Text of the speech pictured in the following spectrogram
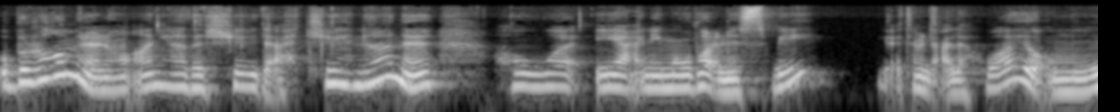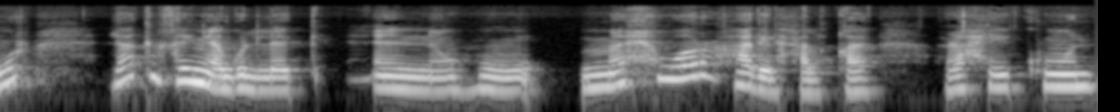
وبالرغم من إنه أنا هذا الشيء اللي أحكيه هنا هو يعني موضوع نسبي يعتمد على هواية امور لكن خليني أقول لك أنه محور هذه الحلقة راح يكون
